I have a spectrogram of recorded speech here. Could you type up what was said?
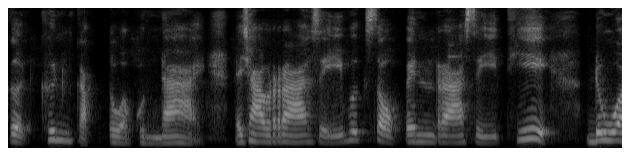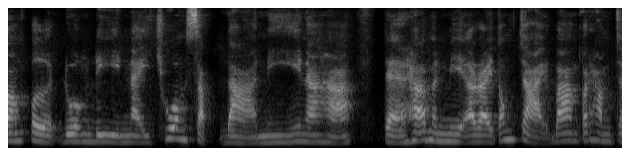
เกิดขึ้นกับตัวคุณได้ ในชาวราศีพฤษภเป็นราศีที่ดวงเปิดดวงดีในช่วงสัปดาห์นี้นะคะ แต่ถ้ามันมีอะไรต้องจ่ายบ้างก็ทำใจ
